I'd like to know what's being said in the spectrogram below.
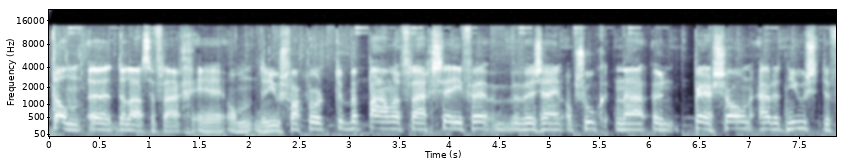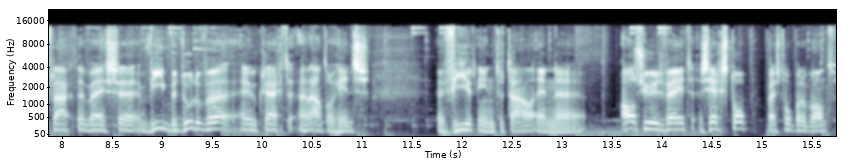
Dan uh, de laatste vraag eh, om de nieuwsfactor te bepalen. Vraag 7. We zijn op zoek naar een persoon uit het nieuws. De vraag daarbij is uh, wie bedoelen we? En u krijgt een aantal hints. Vier in totaal. En uh, als u het weet, zeg stop. Wij stoppen de band.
